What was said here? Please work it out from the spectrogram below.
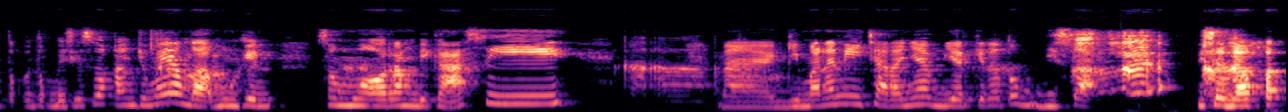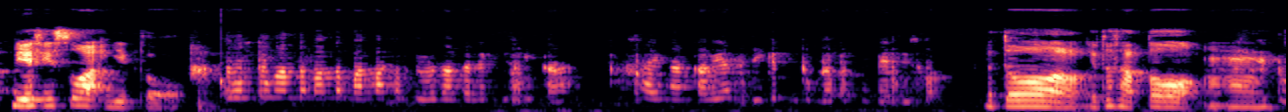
untuk untuk beasiswa kan cuma ya nggak mungkin semua orang dikasih nah gimana nih caranya biar kita tuh bisa bisa dapat beasiswa gitu. Keuntungan teman-teman masuk jurusan teknik fisika, saingan kalian sedikit untuk dapat beasiswa. Betul, itu satu. Mm -hmm. Itu.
